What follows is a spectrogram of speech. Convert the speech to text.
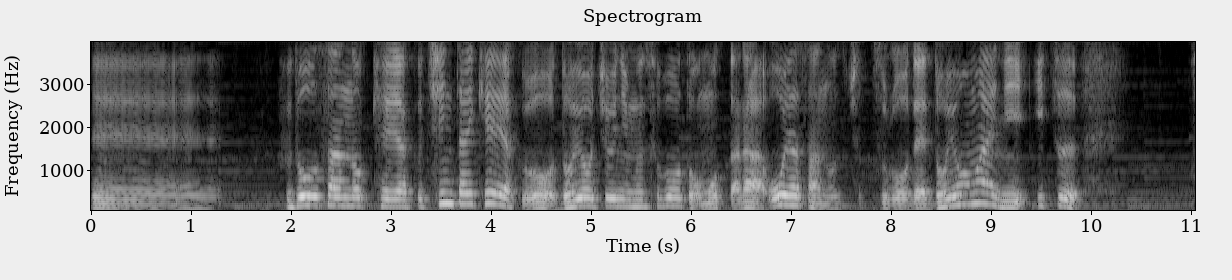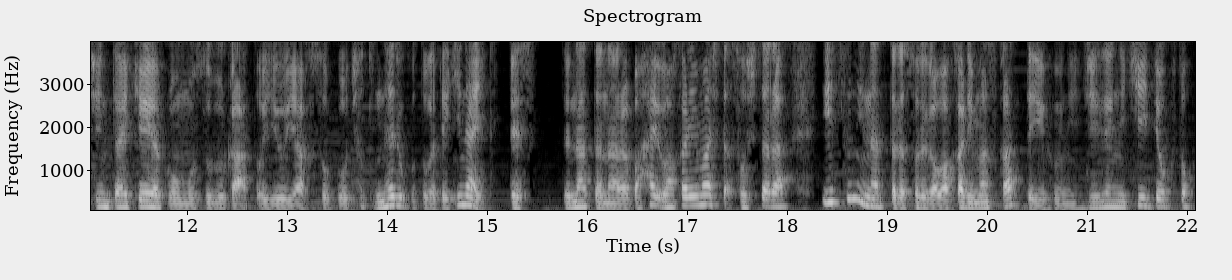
えー、不動産の契約、賃貸契約を土曜中に結ぼうと思ったら、大家さんの都合で土曜前にいつ賃貸契約を結ぶかという約束をちょっと練ることができないですってなったならば、はい、わかりました。そしたらいつになったらそれがわかりますかっていうふうに事前に聞いておくと。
